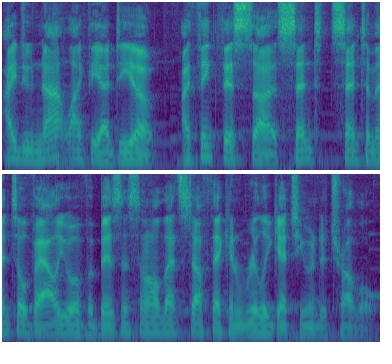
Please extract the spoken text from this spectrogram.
I do not like the idea. I think this uh, sent, sentimental value of a business and all that stuff that can really get you into trouble.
